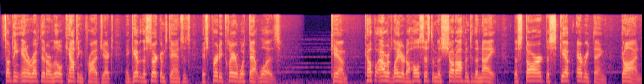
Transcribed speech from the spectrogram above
Something interrupted our little counting project, and given the circumstances, it's pretty clear what that was. Kim, couple hours later the whole system just shut off into the night. The star, the skip, everything. Gone.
